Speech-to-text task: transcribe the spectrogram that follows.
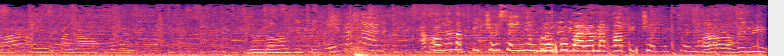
Ah, ayun pala. Tara. Doon daw magpipicture. Halika na. Ako na mag-picture sa inyong grupo para maka-picture-picture na. Oo, bili.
